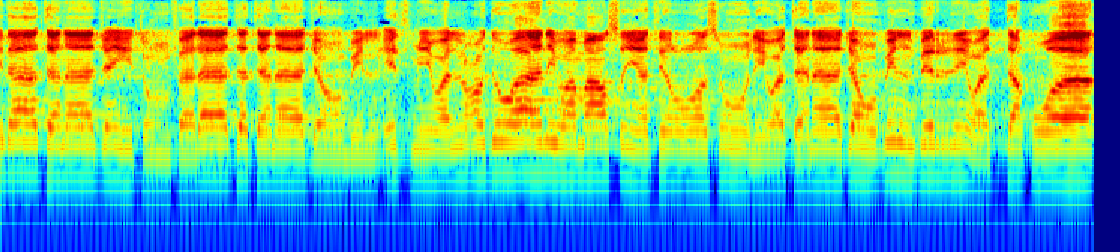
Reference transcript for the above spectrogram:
إذا تناجيتم فلا تتناجوا بالإثم والعدوان ومعصية الرسول وتناجوا بالبر والتقوى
